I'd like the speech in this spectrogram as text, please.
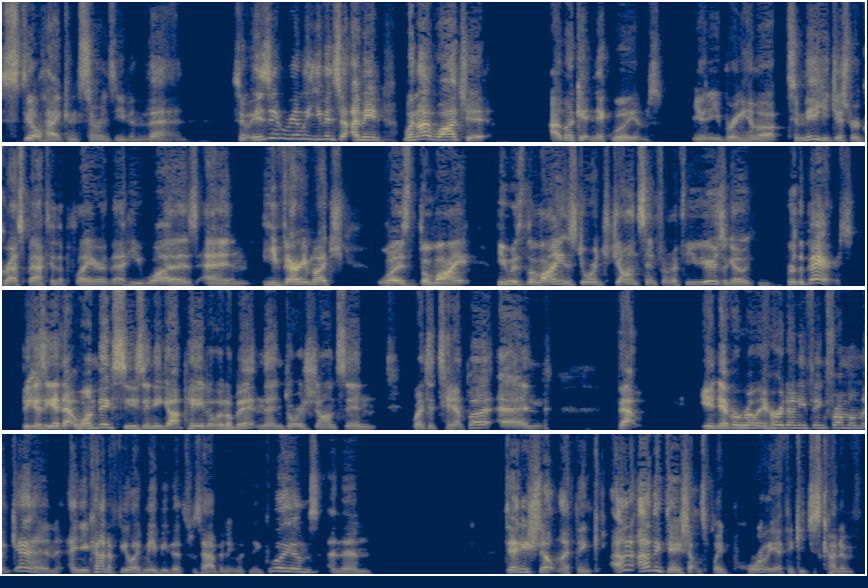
still had concerns even then. So is it really even so? I mean, when I watch it, I look at Nick Williams you know you bring him up. To me he just regressed back to the player that he was and he very much was the lion he was the lions george johnson from a few years ago for the bears. Because he had that one big season he got paid a little bit and then george johnson went to tampa and that you never really heard anything from him again. And you kind of feel like maybe that's what's happening with nick williams. And then danny shelton i think i don't, I don't think danny shelton's played poorly. I think he just kind of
